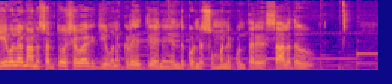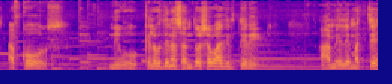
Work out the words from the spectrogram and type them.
ಕೇವಲ ನಾನು ಸಂತೋಷವಾಗಿ ಜೀವನ ಕಳೆಯುತ್ತೇನೆ ಎಂದುಕೊಂಡು ಸುಮ್ಮನೆ ಕುಂತರೆ ಸಾಲದು. ಅಫ್ಕೋರ್ಸ್ ನೀವು ಕೆಲವು ದಿನ ಸಂತೋಷವಾಗಿರ್ತೀರಿ, ಆಮೇಲೆ ಮತ್ತೆ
